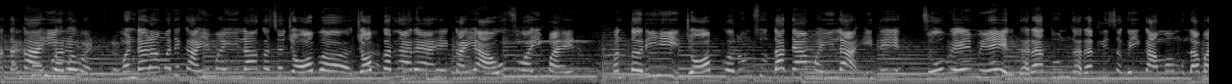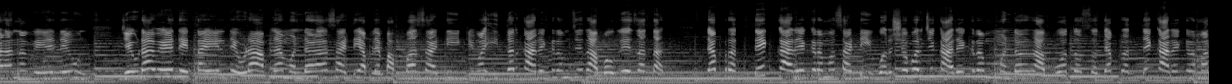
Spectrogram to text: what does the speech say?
आता काही बरं वाटतं. मंडळामध्ये काही महिला कसं जॉब जॉब करणारे आहे काही हाऊस वाईफ आहेत. पण तरीही जॉब करून सुद्धा त्या महिला इथे जो वेळ मिळेल घरातून घरातली सगळी कामं मुलाबाळांना वेळ देऊन जेवढा वेळ देता येईल तेवढा आपल्या मंडळासाठी आपल्या बाप्पासाठी किंवा इतर कार्यक्रम जे राबवले जातात त्या प्रत्येक कार्यक्रमासाठी वर्षभर जे कार्यक्रम मंडळ राबवत असतं त्या प्रत्येक कार्यक्रमात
